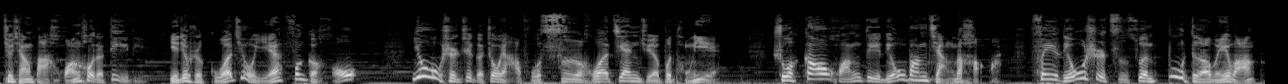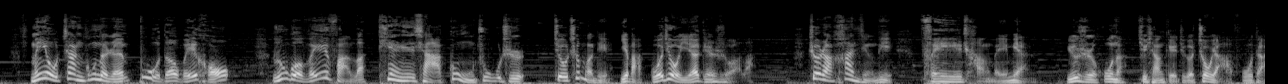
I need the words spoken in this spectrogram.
就想把皇后的弟弟，也就是国舅爷封个侯。又是这个周亚夫死活坚决不同意，说高皇帝刘邦讲的好啊，非刘氏子孙不得为王，没有战功的人不得为侯。如果违反了，天下共诛之。就这么的，也把国舅爷给惹了，这让汉景帝非常没面子。于是乎呢，就想给这个周亚夫点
